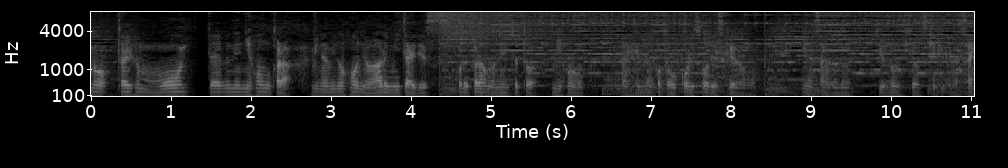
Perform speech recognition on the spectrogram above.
の台風ももうだいぶね、日本から南の方にはあるみたいです。これからもね、ちょっと日本大変なこと起こりそうですけども、皆さんあの、十分気をつけてください。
